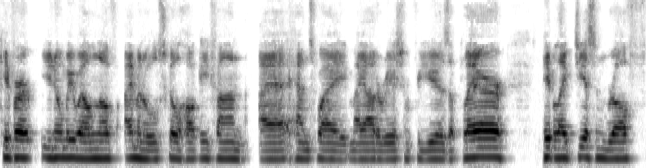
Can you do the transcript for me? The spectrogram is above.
Kiefer, you know me well enough. I'm an old school hockey fan, hence why my adoration for you as a player people like Jason Ruff,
